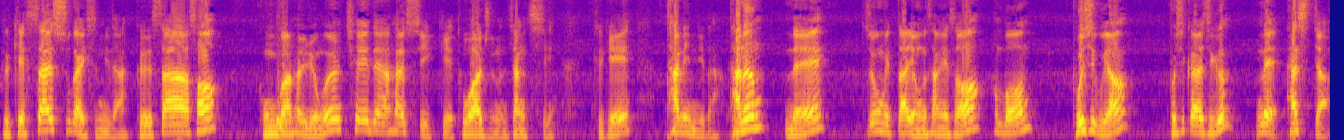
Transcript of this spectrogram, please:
그렇게 쌀 수가 있습니다. 그 쌓아서 공간 활용을 최대한 할 수 있게 도와주는 장치. 그게 단입니다. 단은 네 조금 이따 영상에서 한번 보시고요. 보실까요 지금? 네 가시죠.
